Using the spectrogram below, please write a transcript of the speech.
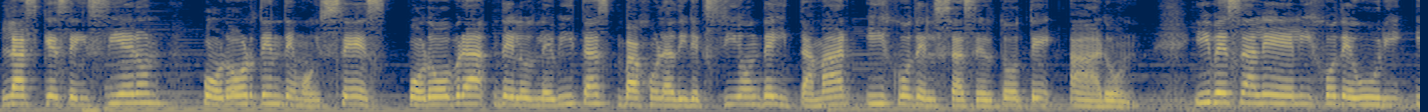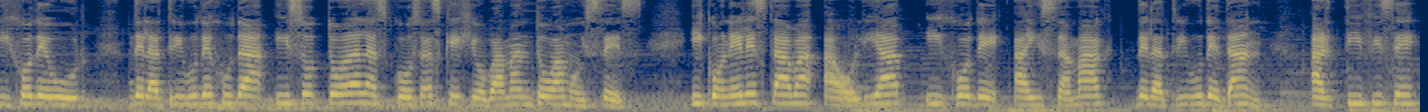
las que se hicieron por orden de Moisés, por obra de los levitas bajo la dirección de Itamar, hijo del sacerdote Aarón. Y Besaleel, hijo de Uri, hijo de Ur, de la tribu de Judá, hizo todas las cosas que Jehová mandó a Moisés. Y con él estaba Aholiab, hijo de Aizamac, de la tribu de Dan, artífice,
